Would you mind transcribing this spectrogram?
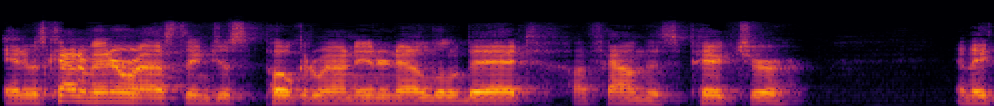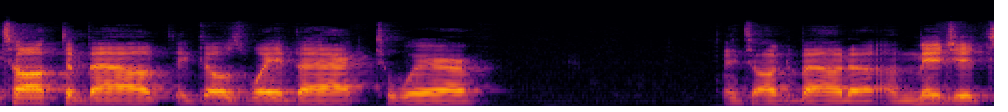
And it was kind of interesting just poking around the internet a little bit. I found this picture and they talked about it goes way back to where they talked about a, a midget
